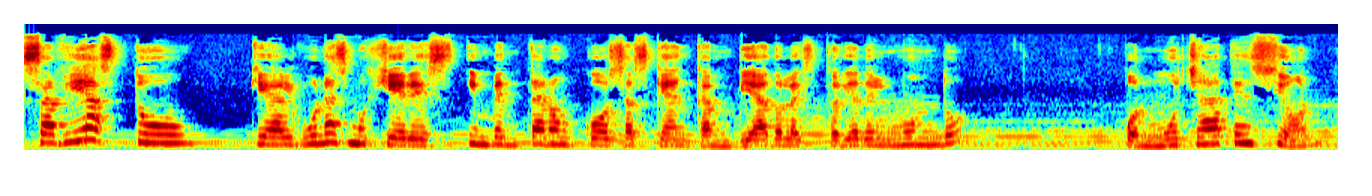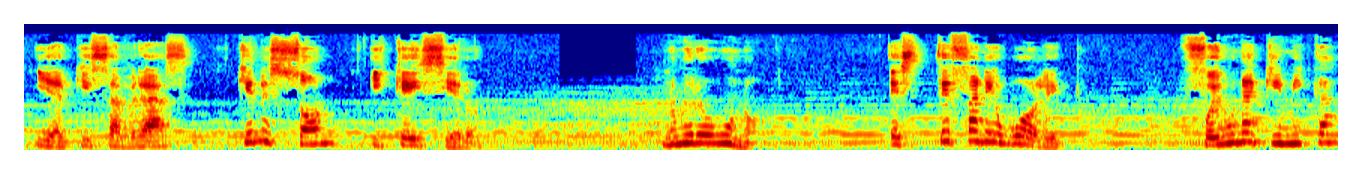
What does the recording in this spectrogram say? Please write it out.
¿Sabías tú que algunas mujeres inventaron cosas que han cambiado la historia del mundo? Pon mucha atención y aquí sabrás quiénes son y qué hicieron. Número 1. Stephanie Wolleck fue una química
